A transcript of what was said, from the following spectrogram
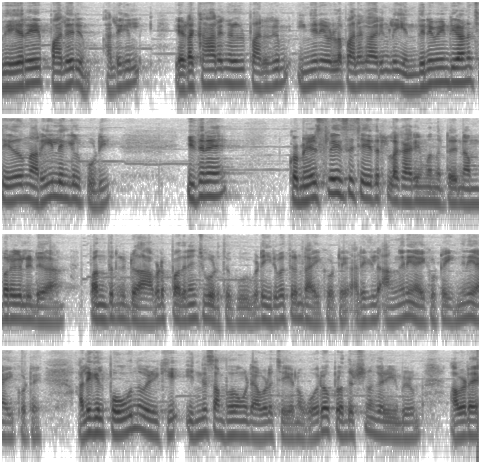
വേറെ പലരും അല്ലെങ്കിൽ ഇടക്കാലങ്ങളിൽ പലരും ഇങ്ങനെയുള്ള പല കാര്യങ്ങളും എന്തിനു വേണ്ടിയാണ് ചെയ്തതെന്ന് അറിയില്ലെങ്കിൽ കൂടി ഇതിനെ കൊമേഴ്സ്യലൈസ് ചെയ്തിട്ടുള്ള കാര്യം വന്നിട്ട് നമ്പറുകൾ ഇടുക പന്ത്രണ്ട് ഇടുക അവിടെ പതിനഞ്ച് കൊടുത്തേക്കൂ ഇവിടെ ഇരുപത്തിരണ്ട് ആയിക്കോട്ടെ അല്ലെങ്കിൽ അങ്ങനെ ആയിക്കോട്ടെ ഇങ്ങനെ ആയിക്കോട്ടെ അല്ലെങ്കിൽ പോകുന്ന വഴിക്ക് ഇന്ന സംഭവം കൂടി അവിടെ ചെയ്യണം ഓരോ പ്രദക്ഷിണം കഴിയുമ്പോഴും അവിടെ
